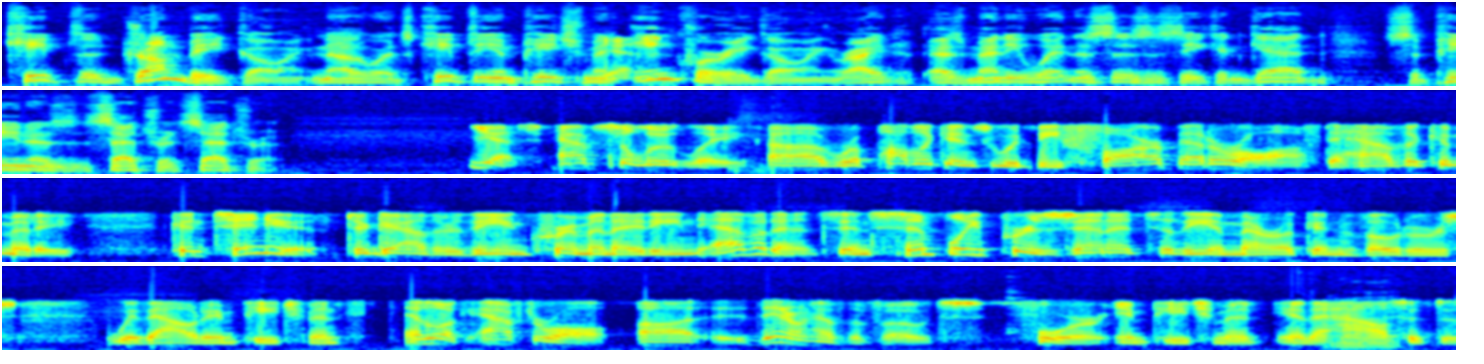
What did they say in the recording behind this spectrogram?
keep the drumbeat going. In other words, keep the impeachment yes. inquiry going, right? As many witnesses as he can get, subpoenas, et cetera, et cetera. Yes, absolutely. Uh, Republicans would be far better off to have the committee continue to gather the incriminating evidence and simply present it to the American voters without impeachment. And look, after all, uh, they don't have the votes for impeachment in the House. It's a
